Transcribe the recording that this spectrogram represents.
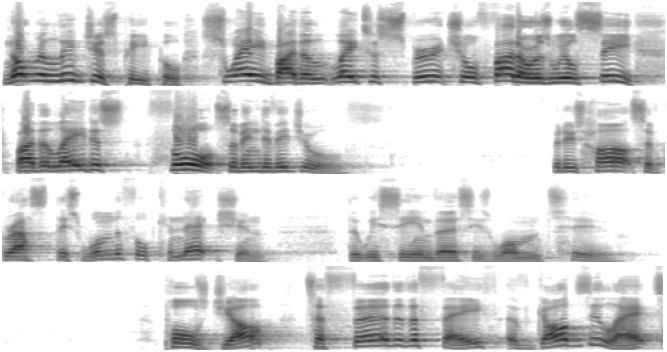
Not religious people swayed by the latest spiritual fad, or as we'll see, by the latest thoughts of individuals, but whose hearts have grasped this wonderful connection that we see in verses 1 2. Paul's job to further the faith of God's elect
